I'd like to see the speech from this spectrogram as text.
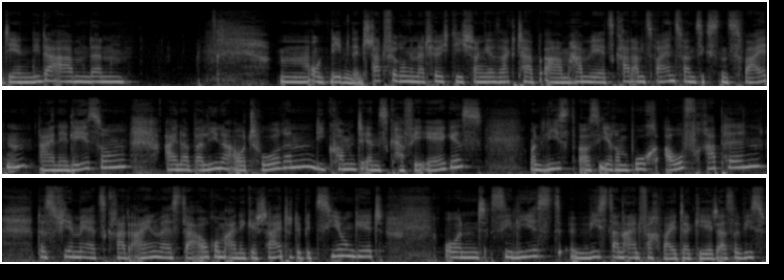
den Liederabenden und neben den Stadtführungen natürlich, die ich schon gesagt habe, ähm, haben wir jetzt gerade am 22.02. eine Lesung einer Berliner Autorin, die kommt ins Café Ägis und liest aus ihrem Buch Aufrappeln. Das fiel mir jetzt gerade ein, weil es da auch um eine gescheiterte Beziehung geht. Und sie liest, wie es dann einfach weitergeht, also wie es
